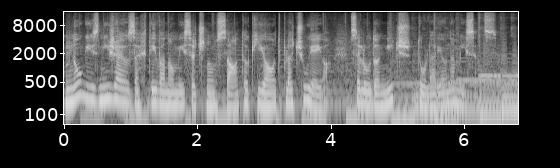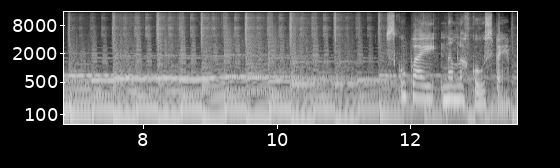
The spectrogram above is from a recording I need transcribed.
mnogi znižajo zahtevano mesečno vsoto, ki jo odplačujejo, celo do nič dolarjev na mesec. Skupaj nam lahko uspe.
